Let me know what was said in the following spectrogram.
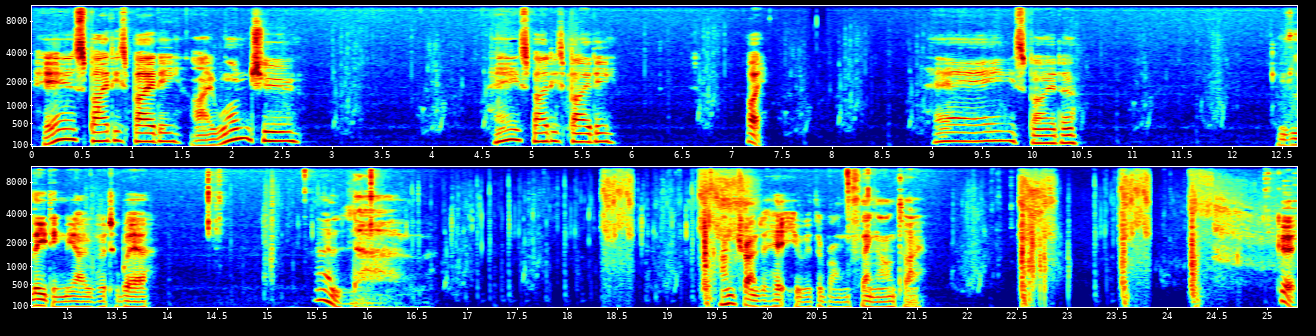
Here, Spidey, Spidey, I want you. Hey, Spidey, Spidey. Oi. Hey, Spider. He's leading me over to where... Hello. I'm trying to hit you with the wrong thing, aren't I? Good.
